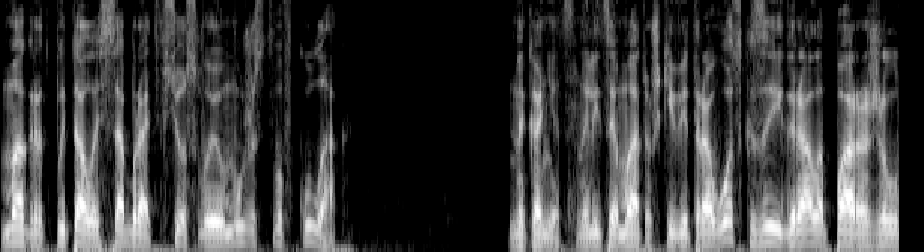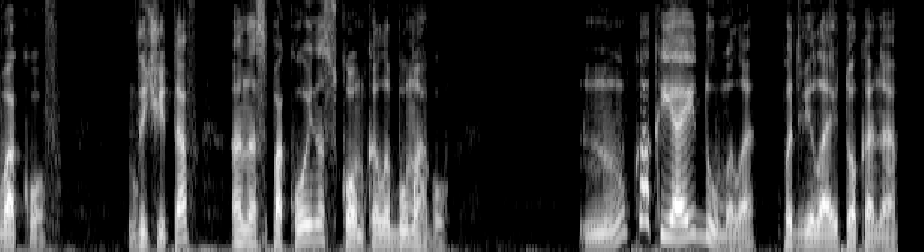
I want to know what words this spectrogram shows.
Магрот пыталась собрать все свое мужество в кулак. Наконец, на лице матушки Ветровоск заиграла пара желваков. Дочитав, она спокойно скомкала бумагу. «Ну, как я и думала», — подвела итог она.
